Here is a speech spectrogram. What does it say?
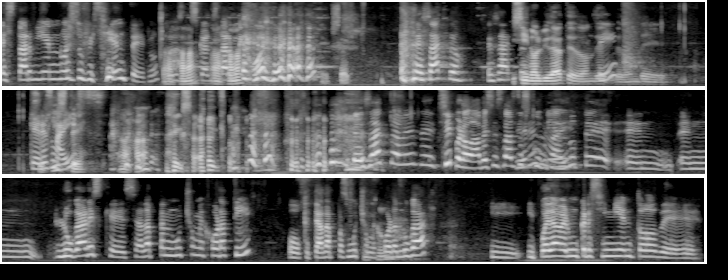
estar bien no es suficiente, ¿no? Puedes Ajá, buscar estar ajá. mejor. Exacto. Exacto, exacto. Y sin olvidarte de dónde, Sí. de dónde Que eres surgiste. maíz. Ajá, exacto. Exactamente. Sí, pero a veces vas descubriéndote en, en lugares que se adaptan mucho mejor a ti o que te adaptas mucho mejor al lugar y, y puede haber un crecimiento de,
